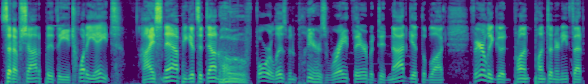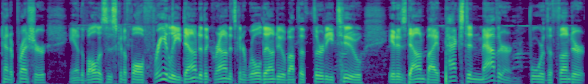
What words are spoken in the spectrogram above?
set up shot up at the 28. High snap. He gets it down. Oh, four Lisbon players right there, but did not get the block. Fairly good punt, punt underneath that kind of pressure. And the ball is just going to fall freely down to the ground. It's going to roll down to about the 32. It is down by Paxton Mathern for the Thunder.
